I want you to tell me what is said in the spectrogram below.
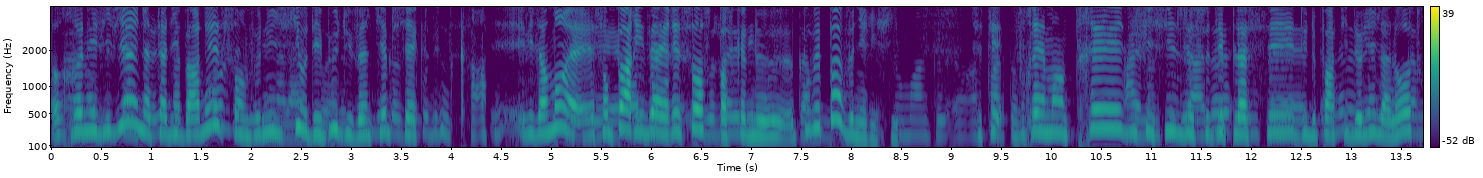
René Vivien et Nathalie Barnet sont venues ici au début du XXe siècle. Évidemment, elles ne sont pas arrivées à Eresos parce qu'elles ne pouvaient pas venir ici. C'était vraiment très difficile de se déplacer d'une partie de l'île à l'autre.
